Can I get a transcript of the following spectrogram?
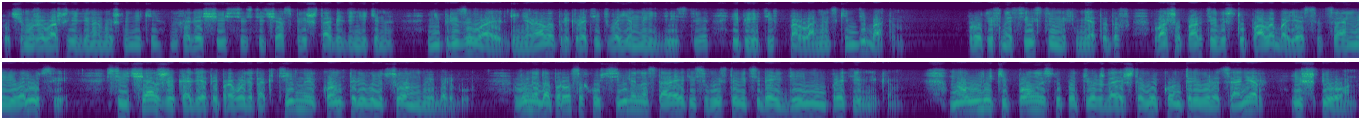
Почему же ваши единомышленники, находящиеся сейчас при штабе Деникина, не призывают генерала прекратить военные действия и перейти к парламентским дебатам? Против насильственных методов ваша партия выступала, боясь социальной революции. Сейчас же кадеты проводят активную контрреволюционную борьбу. Вы на допросах усиленно стараетесь выставить себя идейным противником. Но улики полностью подтверждают, что вы контрреволюционер и шпион.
